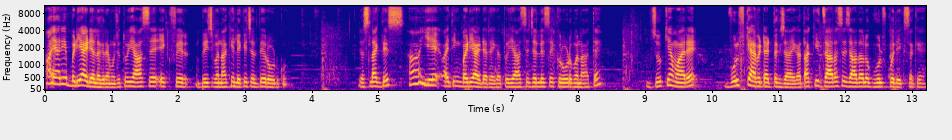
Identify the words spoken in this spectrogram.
हाँ यार, ये बढ़िया आइडिया लग रहा है मुझे। तो यहाँ से एक फिर ब्रिज बना के लेके चलते हैं रोड को। जस्ट लाइक दिस हाँ ये आई थिंक बढ़िया आइडिया रहेगा। तो यहाँ से जल्दी से एक रोड बनाते जो कि हमारे वुल्फ के हैबिटेट तक जाएगा, ताकि ज़्यादा से ज़्यादा लोग वुल्फ को देख सकें।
